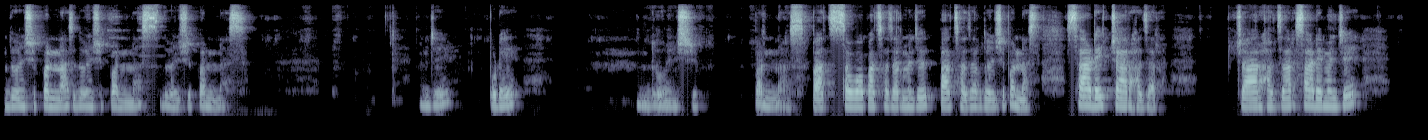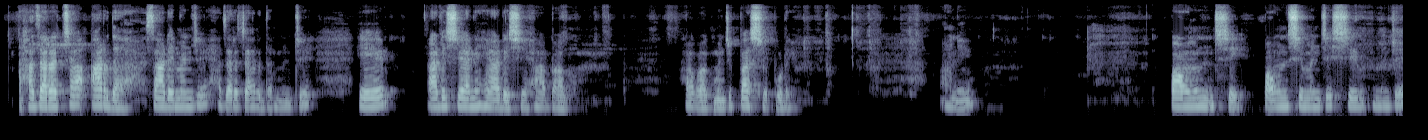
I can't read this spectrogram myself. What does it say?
दोनशे पन्नास दोनशे पन्नास दोनशे पन्नास. म्हणजे पुढे दोनशे पन्नास. पाच सव्वा पाच हजार म्हणजे पाच हजार दोनशे पन्नास. साडेचार हजार. चार हजार साडे म्हणजे हजाराच्या अर्धा साडे म्हणजे हजाराच्या अर्धा म्हणजे हे अडीचशे आणि हे अडीचशे हा भाग. हा भाग म्हणजे पाचशे पुढे. आणि पाऊणशे पाऊणशे म्हणजे शे म्हणजे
